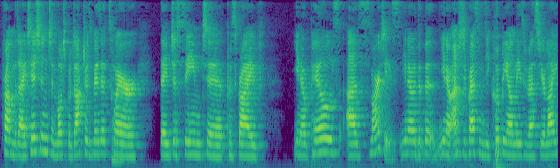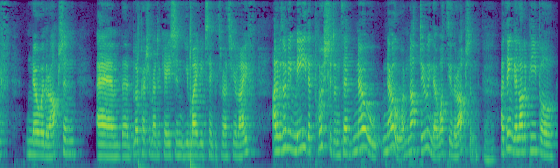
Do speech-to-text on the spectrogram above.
from the dietitian to multiple doctor's visits uh-huh. where they just seem to prescribe, you know, pills as smarties. You know, the, the you know antidepressants. You could be on these for the rest of your life. No other option. Um, the blood pressure medication. You might need to take this for the rest of your life. And it was only me that pushed it and said, no, no, I'm not doing that. What's the other option? Uh-huh. I think a lot of people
